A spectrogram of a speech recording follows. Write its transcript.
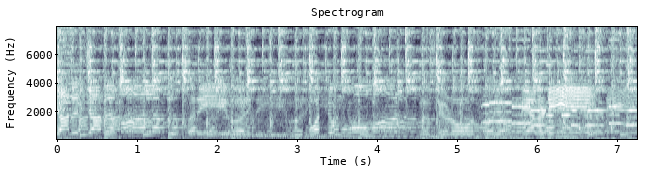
ચાર ચાર માલક ફરી વળી. પોચમો માલક ભેળો થયો મેલડી.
